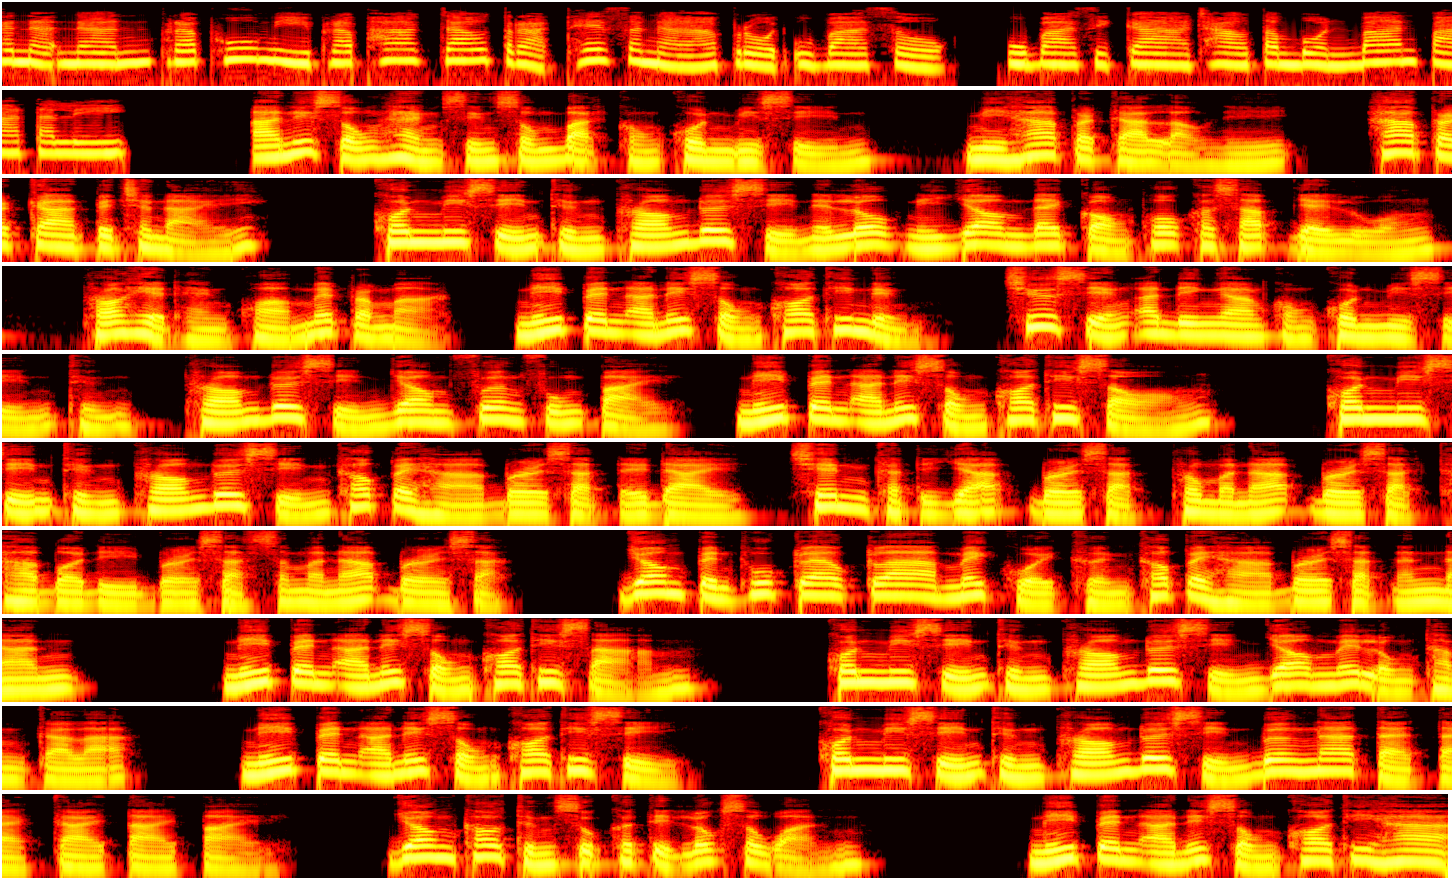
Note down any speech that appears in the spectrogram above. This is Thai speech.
ขณะนั้นพระผู้มีพระภาคเจ้าตรัสเทศนาโปรดอุบาสก อุบาสิกาชาวตำบลบ้านปาตาลิอานิสงส์แห่งศีลสมบัติของคนมีศีล มีห้าประการเหล่านี้ห้าประการเป็นไฉนคนมีศีลถึงพร้อมด้วยศีลในโลกนี้ย่อมได้กองโภคทรัพย์ใหญ่หลวง เพราะเหตุแห่งความไม่ประมาท นี้เป็นอานิสงส์ข้อที่หนึ่ง ชื่อเสียงอันดีงามของคนมีศีลถึง พร้อมด้วยศีลย่อมเฟื่องฟุ้งไป นี้เป็นอนิสงส์ข้อที่สองคนมีศีลถึงพร้อมด้วยศีลเข้าไปหาบริษัทใด ๆ เช่น คติยะบริษัท พรหมณะบริษัทคาบดีบริษัทสมณะบริษัท ย่อมเป็นผู้แกล้วกล้าไม่ขวยเขินเข้าไปหาบริษัทนั้นๆ นี้เป็นอนิสงส์ข้อที่สามคนมีศีลถึงพร้อมด้วยศีลย่อมไม่หลงทำกาละ นี้เป็นอนิสงส์ข้อที่สี่คนมีศีลถึงพร้อมด้วยศีลเบื้องหน้าแต่แตกกายตายไป ย่อมเข้าถึงสุขติโลกสวรรค์ นี้เป็นอนิสงส์ข้อที่ห้า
